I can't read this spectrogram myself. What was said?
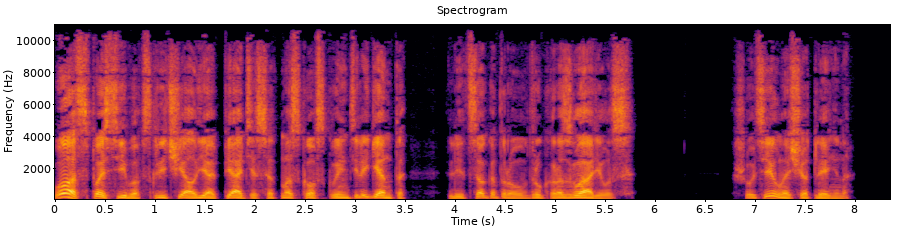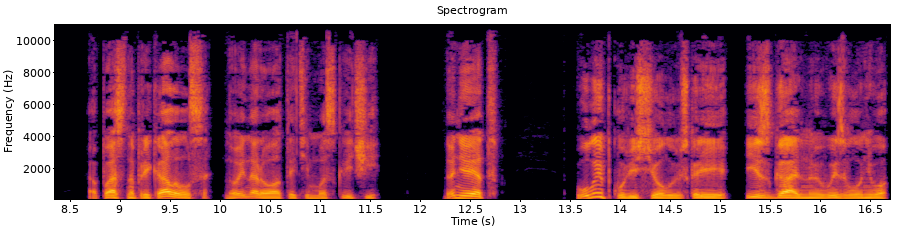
Вот спасибо, — вскричал я, пятясь от московского интеллигента, лицо которого вдруг разгладилось. Шутил насчет Ленина. Опасно прикалывался, но и народ этим москвичи. Да нет, улыбку веселую, скорее, изгальную вызвал у него.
